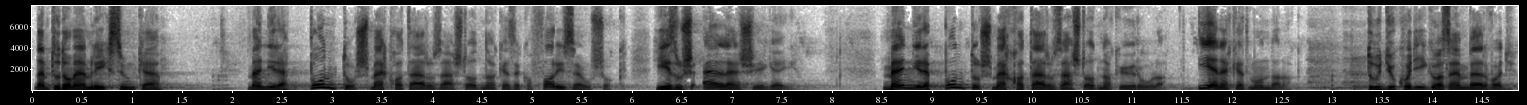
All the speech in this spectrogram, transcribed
Nem tudom, emlékszünk-e, mennyire pontos meghatározást adnak ezek a farizeusok, Jézus ellenségei. Mennyire pontos meghatározást adnak őróla. Ilyeneket mondanak. Tudjuk, hogy igaz ember vagy.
